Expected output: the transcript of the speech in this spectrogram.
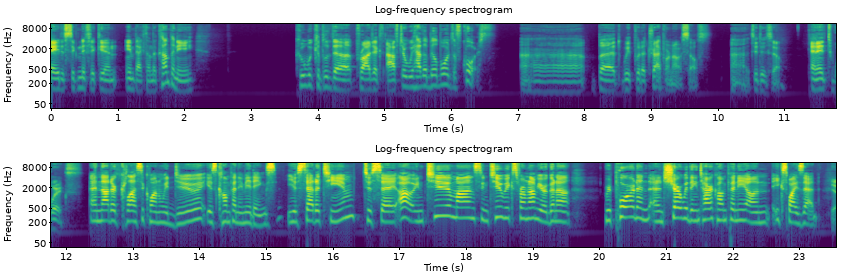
made a significant impact on the company. Could we complete the project after we had the billboards? Of course. Uh, but we put a trap on ourselves uh, to do so. And it works. Another classic one we do is company meetings. You set a team to say, oh, in two months, in two weeks from now, you're going to report and, and share with the entire company on XYZ. Yeah.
